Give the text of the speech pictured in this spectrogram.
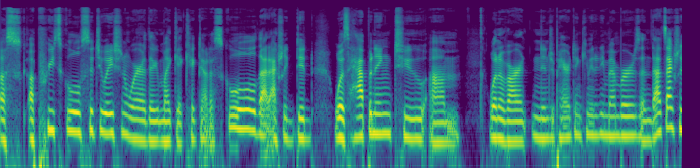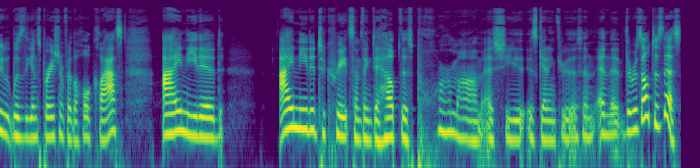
a, a, preschool situation where they might get kicked out of school. That actually did was happening to um, one of our ninja parenting community members, and that's actually was the inspiration for the whole class. I needed. I needed to create something to help this poor mom as she is getting through this. And, and the, the result is this.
